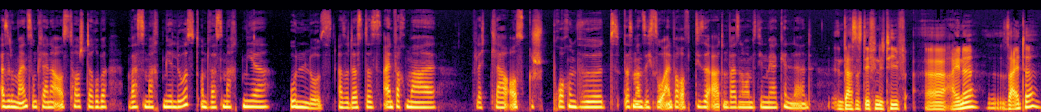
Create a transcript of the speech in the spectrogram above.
Also du meinst so ein kleiner Austausch darüber, was macht mir Lust und was macht mir Unlust? Also dass das einfach mal vielleicht klar ausgesprochen wird, dass man sich so einfach auf diese Art und Weise noch ein bisschen mehr kennenlernt. Das ist definitiv äh, eine Seite,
